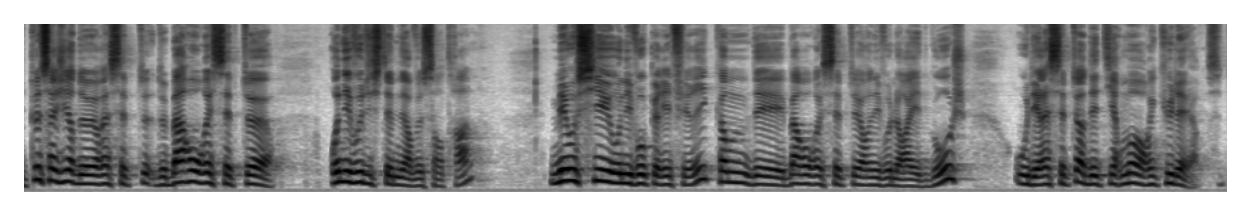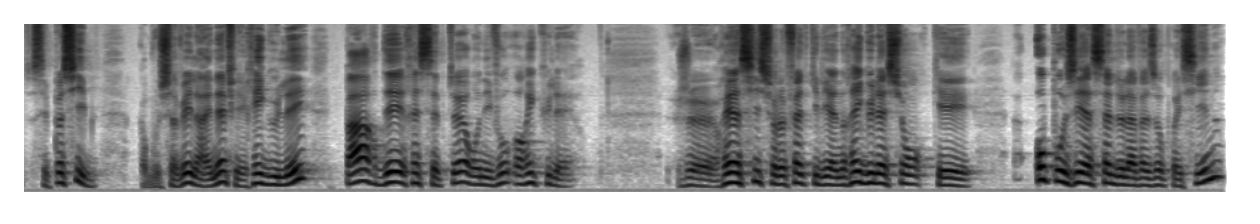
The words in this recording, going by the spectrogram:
Il peut s'agir de, de barorécepteurs au niveau du système nerveux central, mais aussi au niveau périphérique, comme des barorécepteurs au niveau de l'oreille gauche ou des récepteurs d'étirement auriculaire. C'est possible. Comme vous le savez, l'ANF est régulé par des récepteurs au niveau auriculaire. Je réinsiste sur le fait qu'il y a une régulation qui est opposée à celle de la vasopressine.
